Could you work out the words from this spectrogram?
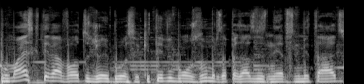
Por mais que teve a volta do Joey Bosa, que teve bons números, apesar dos snaps limitados,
